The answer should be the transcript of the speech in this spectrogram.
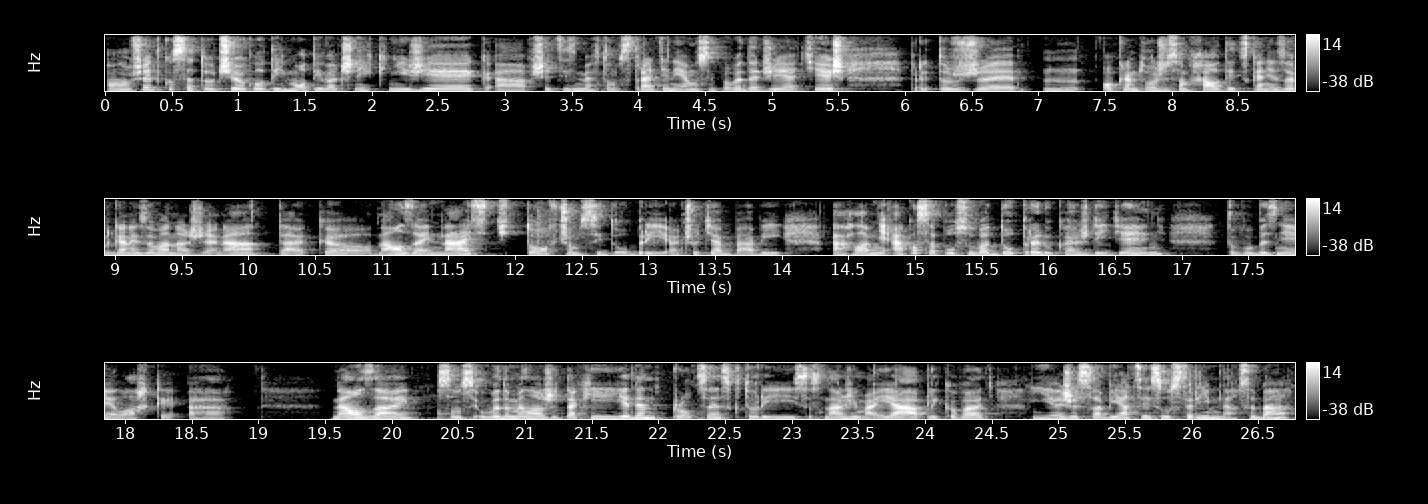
Ono všetko sa točí okolo tých motivačných knížiek a všetci sme v tom stratení. Ja musím povedať, že ja tiež, pretože m, mm, okrem toho, že som chaotická, nezorganizovaná žena, tak uh, naozaj nájsť to, v čom si dobrý a čo ťa baví a hlavne ako sa posúvať dopredu každý deň, to vôbec nie je ľahké. A Naozaj som si uvedomila, že taký jeden proces, ktorý sa snažím aj ja aplikovať, je, že sa viacej sústredím na seba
